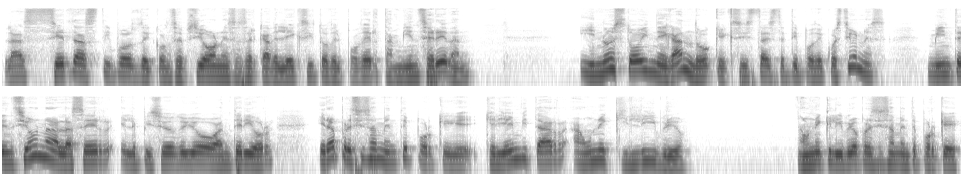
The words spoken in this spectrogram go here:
las ciertos tipos de concepciones acerca del éxito, del poder, también se heredan. Y no estoy negando que exista este tipo de cuestiones. Mi intención al hacer el episodio anterior era precisamente porque quería invitar a un equilibrio, a un equilibrio precisamente porque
